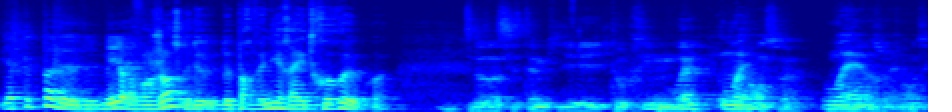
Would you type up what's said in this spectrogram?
Il n'y a peut-être pas de, de meilleure vengeance que de, de parvenir à être heureux, quoi. Dans un système qui t'opprime, ouais, Ouais. je pense, ouais. Je Ouais, pense, ouais, je pense.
